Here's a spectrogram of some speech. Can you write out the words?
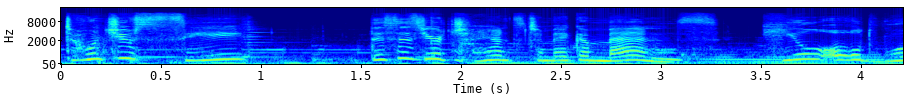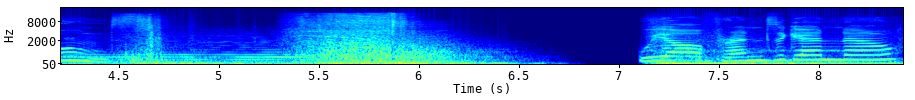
Don't you see? This is your chance to make amends. Heal old wounds. We all friends again now?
